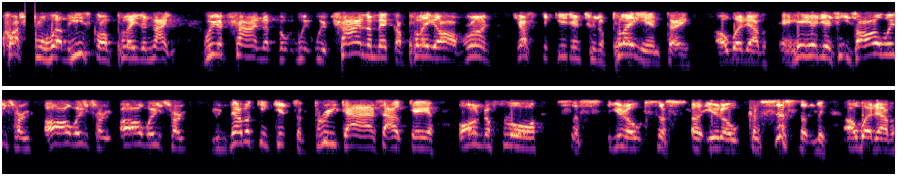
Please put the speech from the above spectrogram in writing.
questionable whether he's going to play tonight. We're trying to we're trying to make a playoff run just to get into the play-in thing or whatever. And here it is. He's always hurt, always hurt, always hurt. You never can get the three guys out there on the floor, you know, uh, you know, consistently or whatever.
